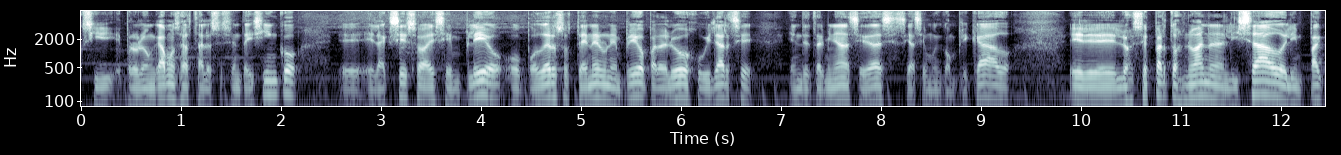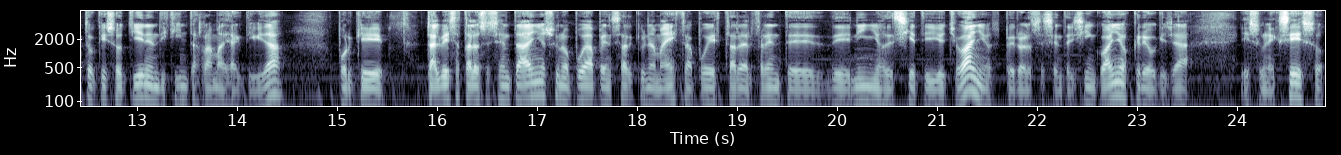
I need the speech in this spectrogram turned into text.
si prolongamos hasta los 65 el acceso a ese empleo o poder sostener un empleo para luego jubilarse en determinadas edades se hace muy complicado. Los expertos no han analizado el impacto que eso tiene en distintas ramas de actividad, porque tal vez hasta los 60 años uno pueda pensar que una maestra puede estar al frente de, niños de 7 y 8 años, pero a los 65 años creo que ya es un exceso.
